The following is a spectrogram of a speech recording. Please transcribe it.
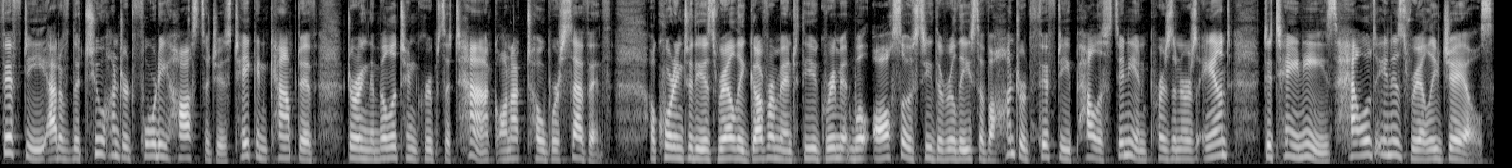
50 out of the 240 hostages taken captive during the militant group's attack on October 7th. According to the Israeli government, the agreement will also see the release of 150 Palestinian prisoners and detainees held in Israeli jails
